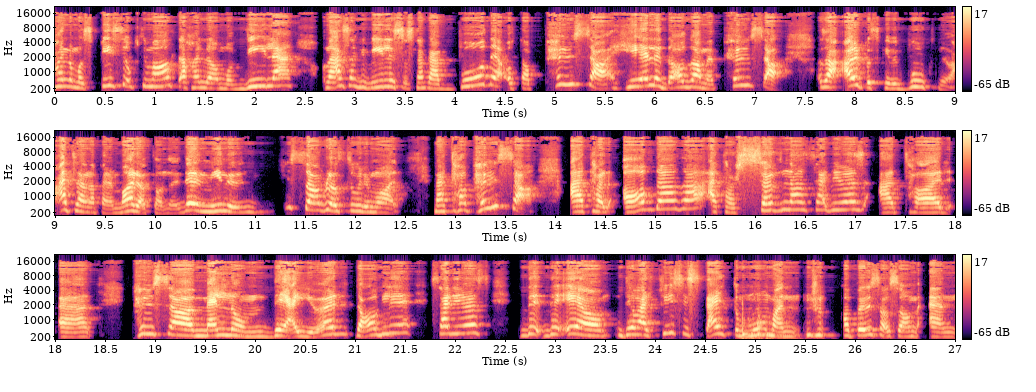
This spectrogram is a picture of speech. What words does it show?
handler om å spise optimalt, det handler om å hvile. Og når jeg snakker hvile, så snakker jeg både å ta pauser, hele dager med pauser. Altså, Jeg er på å skrive bok nå, jeg trener for en maraton nå. Det er mine sabla store mål. Men jeg tar pauser. Jeg tar avdager, jeg tar søvner seriøst. Jeg tar eh, pauser mellom det jeg gjør daglig seriøst. Det, det, det, å, være fysisk sterk, da må man ha pauser som en,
